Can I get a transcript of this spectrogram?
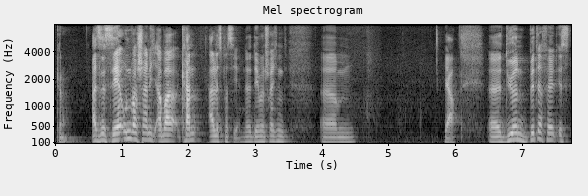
genau. Also ist sehr unwahrscheinlich, aber kann alles passieren. Ne? Dementsprechend, ähm, ja. Äh, Düren-Bitterfeld ist,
